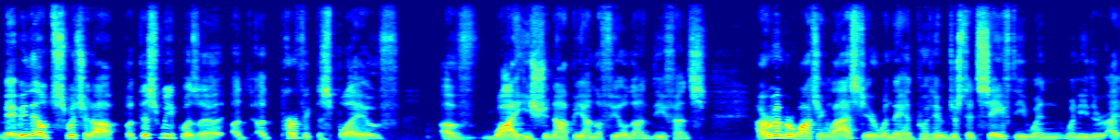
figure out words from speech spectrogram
maybe they'll switch it up but this week was a, a, a perfect display of of why he should not be on the field on defense I remember watching last year when they had put him just at safety when when either I,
